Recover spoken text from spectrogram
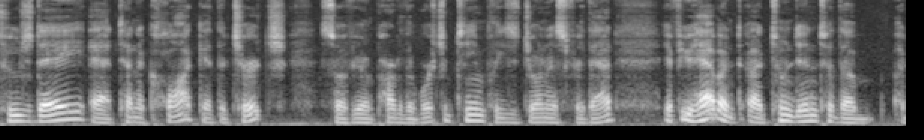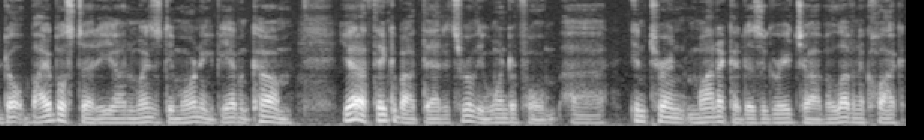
Tuesday at 10 o'clock at the church. So if you're a part of the worship team, please join us for that. If you haven't uh, tuned into the adult Bible study on Wednesday morning, if you haven't come, you got to think about that. It's really wonderful. Uh, intern Monica does a great job, 11 o'clock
